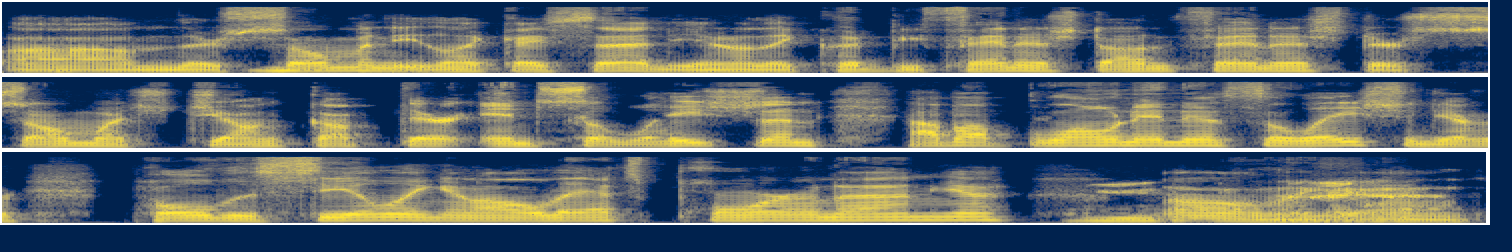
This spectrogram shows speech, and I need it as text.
Um, there's so many, like I said, you know, they could be finished, unfinished. There's so much junk up there. Insulation. How about blown in insulation? You ever pull the ceiling and all that's pouring on you? Oh my God.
